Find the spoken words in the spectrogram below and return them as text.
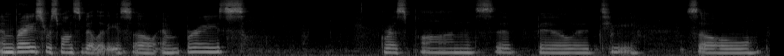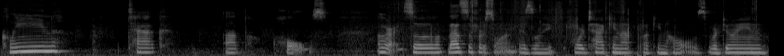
embrace responsibility. So, embrace responsibility. So, clean, tack up holes. All right. So, that's the first one is like we're tacking up fucking holes. We're doing,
